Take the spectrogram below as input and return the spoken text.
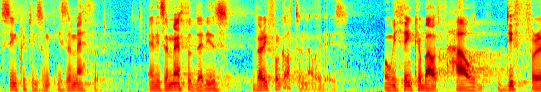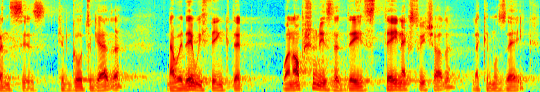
Syncretism is a method, and it's a method that is very forgotten nowadays. When we think about how differences can go together, nowadays we think that one option is that they stay next to each other, like a mosaic.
